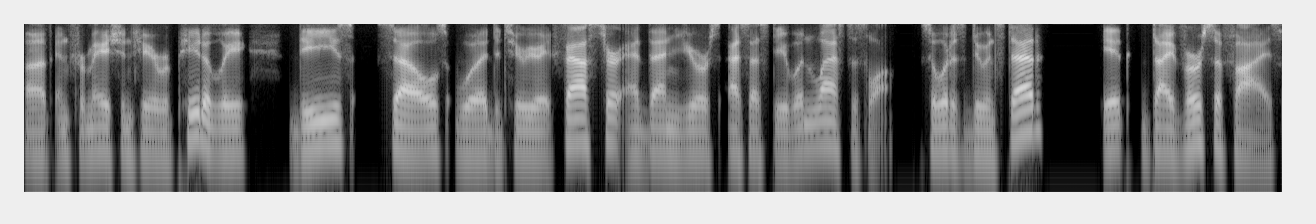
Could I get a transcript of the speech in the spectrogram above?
of information here repeatedly, these cells would deteriorate faster and then your SSD wouldn't last as long. So what does it do instead? It diversifies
